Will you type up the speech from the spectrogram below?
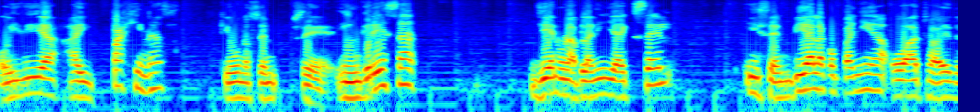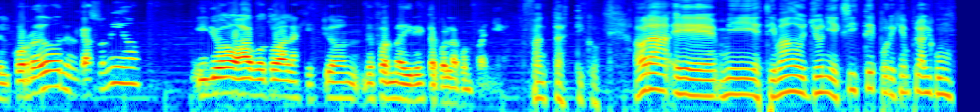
Hoy día hay páginas que uno se, se ingresa, llena una planilla Excel y se envía a la compañía o a través del corredor, en el caso mío, y yo hago toda la gestión de forma directa con la compañía. Fantástico. Ahora, eh, mi estimado Johnny, ¿existe, por ejemplo, algún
